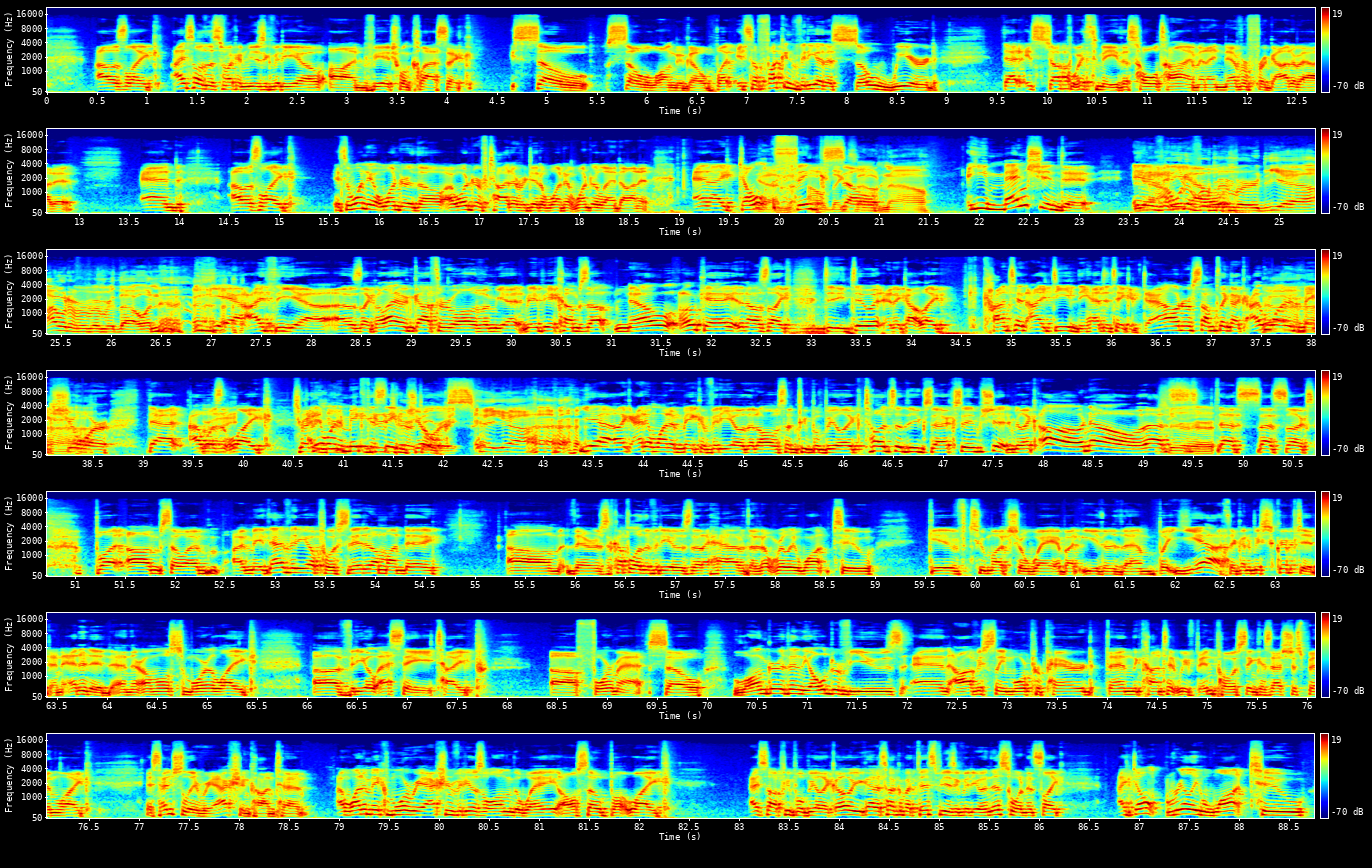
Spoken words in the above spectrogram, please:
I was like, I saw this fucking music video on VH1 Classic so, so long ago, but it's a fucking video that's so weird that it stuck with me this whole time and I never forgot about it. And I was like, it's a one hit wonder though. I wonder if Todd ever did a one hit wonderland on it. And I don't, Yeah, think, I don't think so. so. No. He mentioned it Yeah, I would have remembered. Yeah, I would have remembered that one. yeah, I th- yeah. I was like, well, I haven't got through all of them yet. Maybe it comes up. No, okay. And I was like, did he do it? And it got like content ID and he had to take it down or something. Like I wanted to make sure that I wasn't Right. like I didn't want to make the same territory. jokes. yeah. Yeah, like I didn't want to make a video that all of a sudden people be like, Todd said the exact same shit, and be like, oh no, that's Sure. that's that sucks. But um, so I I made that video, posted it on Monday. Um, there's a couple other videos that I have that I don't really want to give too much away about either of them, but yeah, they're going to be scripted and edited, and they're almost more like uh, video essay type uh, format. So longer than the old reviews, and obviously more prepared than the content we've been posting, because that's just been like essentially reaction content. I want to make more reaction videos along the way, also, but like I saw people be like, "Oh, you got to talk about this music video and this one." It's like I don't really want to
